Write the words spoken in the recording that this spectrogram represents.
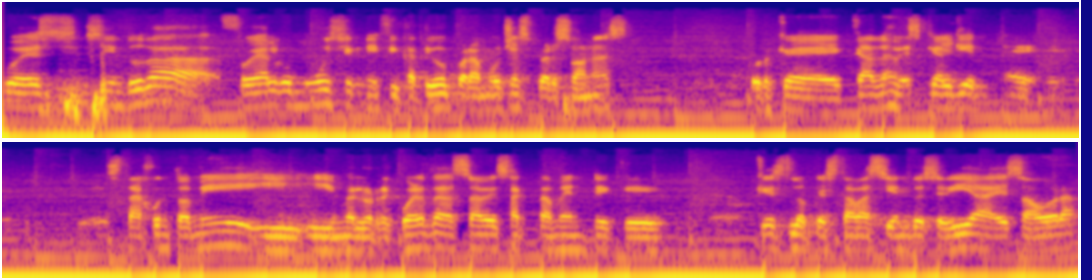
pues sin duda fue algo muy significativo para muchas personas porque cada vez que alguien eh, está junto a mí y, me lo recuerda, sabe exactamente qué, qué es lo que estaba haciendo ese día, a esa hora.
